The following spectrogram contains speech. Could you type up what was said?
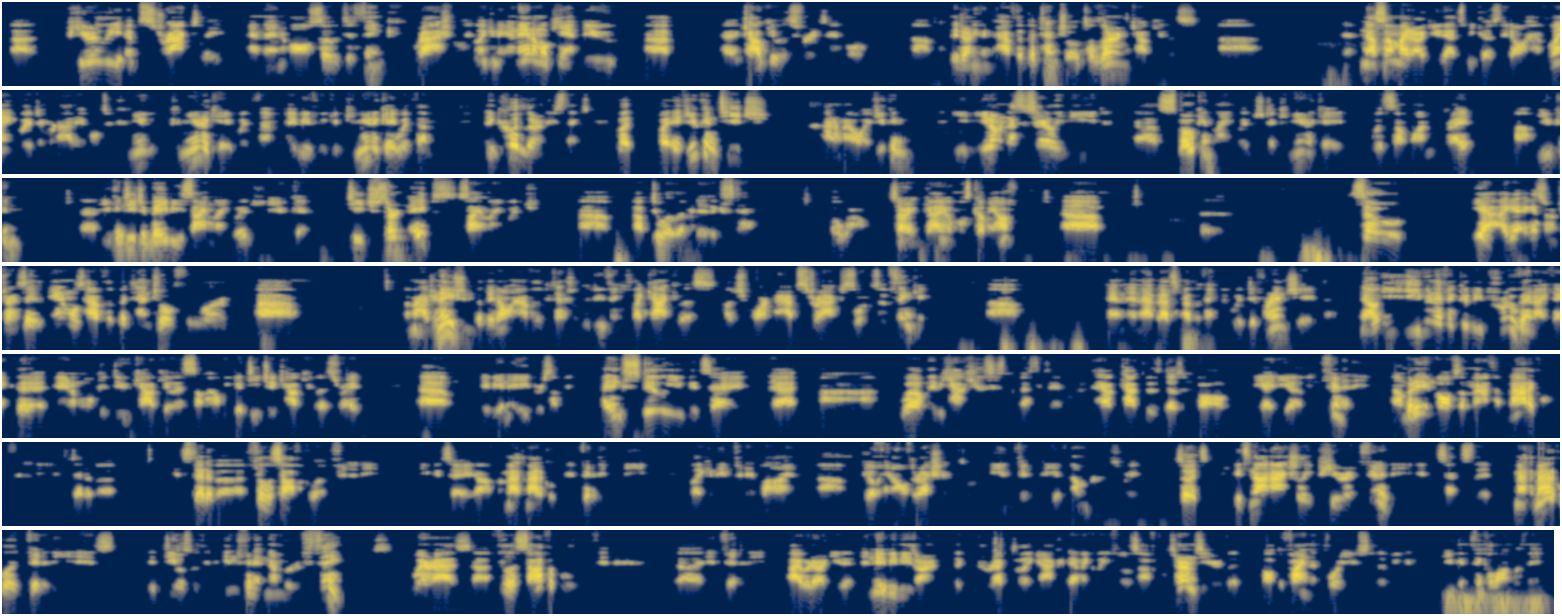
uh, purely abstractly and then also to think rationally. Like an, an animal can't do uh, uh, calculus, for example. Um, they don't even have the potential to learn calculus. Uh, now, some might argue that's because they don't have language and we're not able to commu- communicate with them. Maybe if we could communicate with them, they could learn these things. But but if you can teach I don't know if you can. You, you don't necessarily need uh, spoken language to communicate with someone, right? Um, you can uh, you can teach a baby sign language. You can teach certain apes sign language um, up to a limited extent. Oh wow! Sorry, guy almost cut me off. Um, so yeah, I guess, what I'm trying to say is animals have the potential for um, imagination, but they don't have the potential to do things like calculus, much more abstract sorts of thinking. Um, and and that, that's another thing that would differentiate them. Now, e- even if it could be proven, I think that an animal could do calculus somehow. We could teach it calculus, right? Um, maybe an ape or something. I think still you could say that. Uh, well, maybe calculus isn't the best example. Calculus does involve the idea of infinity, um, but it involves a mathematical infinity instead of a instead of a philosophical infinity. You could say um, a mathematical infinity would be like an infinite line um, going in all directions, the infinity of numbers, right? So it's it's not actually pure infinity in the sense that mathematical infinity is it deals with an infinite number of things, whereas uh, philosophical infinity, uh, infinity, I would argue, and maybe these aren't the correct like academically philosophical terms here, but I'll define them for you so that we can you can think along with me.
